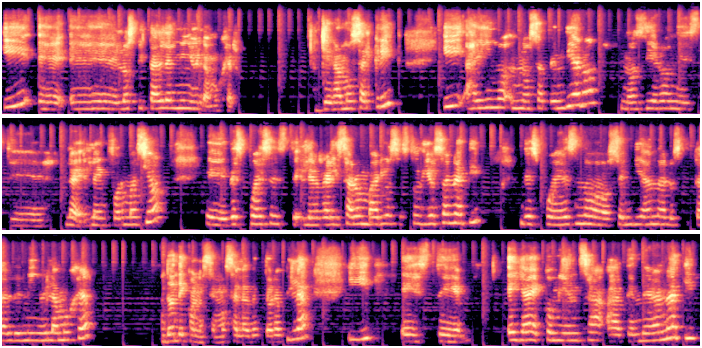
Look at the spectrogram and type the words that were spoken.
y el Hospital del Niño y la Mujer. Llegamos al CRI y ahí nos atendieron, nos dieron este, la, información, después este, le realizaron varios estudios a Nati, después nos envían al Hospital del Niño y la Mujer donde conocemos a la doctora Pilar y este, ella comienza a atender a Nati.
